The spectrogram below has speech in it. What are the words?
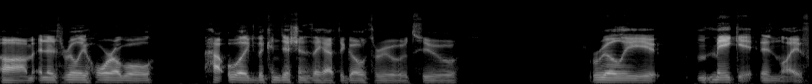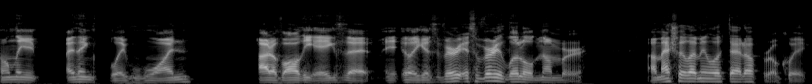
um, and it's really horrible how like the conditions they have to go through to really make it in life. Only I think like one out of all the eggs that like it's very it's a very little number. Um, actually, let me look that up real quick.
